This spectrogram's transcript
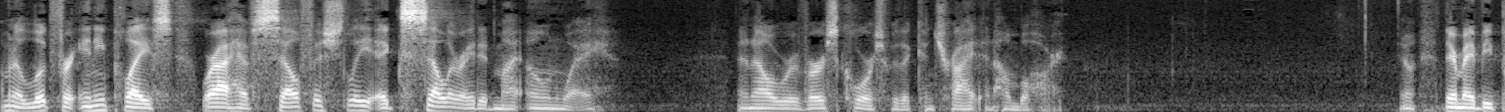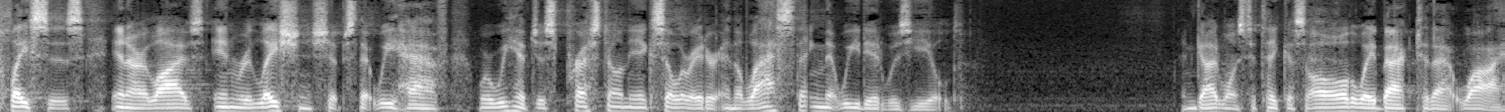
I'm going to look for any place where I have selfishly accelerated my own way, and I'll reverse course with a contrite and humble heart. You know, there may be places in our lives, in relationships that we have, where we have just pressed on the accelerator, and the last thing that we did was yield. And God wants to take us all the way back to that why.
